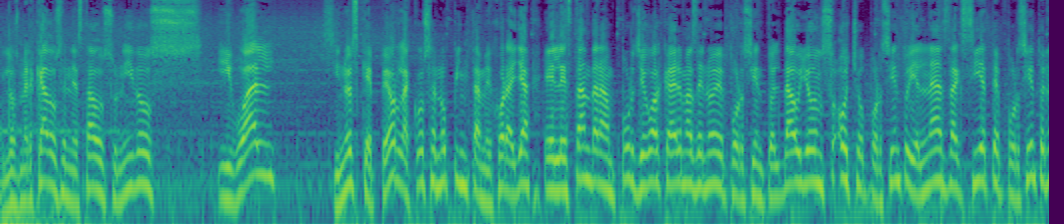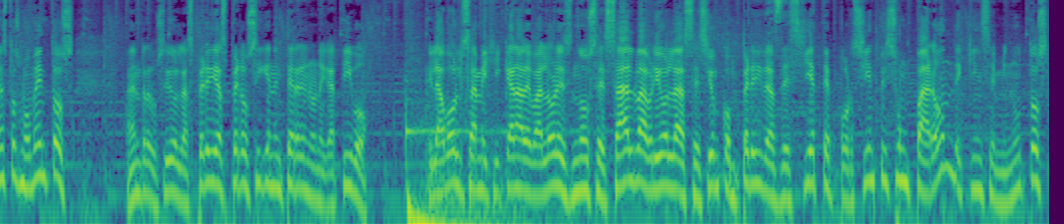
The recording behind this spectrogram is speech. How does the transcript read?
Y los mercados en Estados Unidos igual, si no es que peor la cosa no pinta mejor allá. El Standard Poor's llegó a caer más de 9%, el Dow Jones 8% y el Nasdaq 7%. En estos momentos han reducido las pérdidas, pero siguen en terreno negativo. Y la Bolsa Mexicana de Valores no se salva, abrió la sesión con pérdidas de 7%, hizo un parón de 15 minutos,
